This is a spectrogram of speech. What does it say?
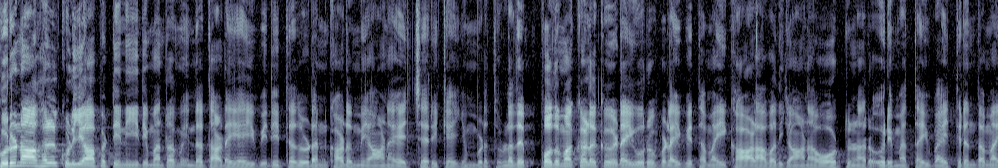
குருநாகல் குளியாப்பட்டி நீதிமன்றம் இந்த தடையை விதித்ததுடன் கடுமையான எச்சரிக்கையும் விடுத்துள்ளது. பொதுமக்களுக்கு இடையூறு விளைவித்தமை காலாவதியான ஓட்டுநர் உரிமத்தை வைத்திருந்தமை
